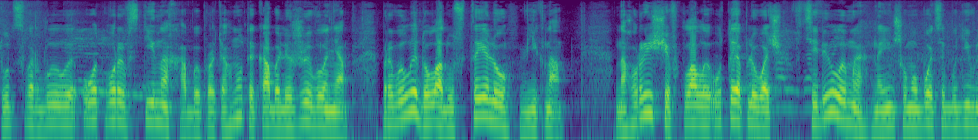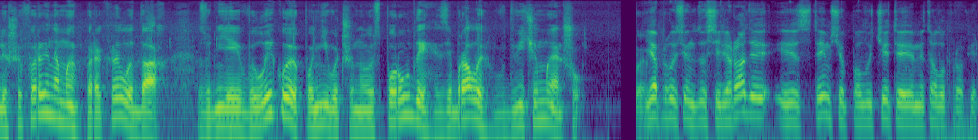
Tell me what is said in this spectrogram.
Тут свердлили отвори в стінах, аби протягнути кабелі живлення. Привели до ладу стелю, вікна. На горищі вклали утеплювач. Вцілілими на іншому боці будівлі шиферинами перекрили дах. З однієї великої понівеченої споруди зібрали вдвічі меншу. Я пригласив до сільради із тим, щоб отримати металопрофіль.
